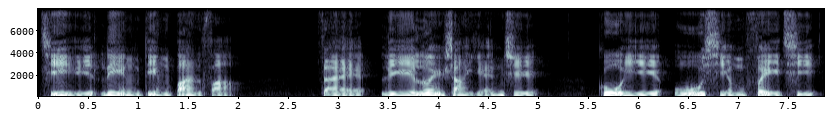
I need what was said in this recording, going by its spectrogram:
其余另定办法，在理论上言之。故以无形废弃。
